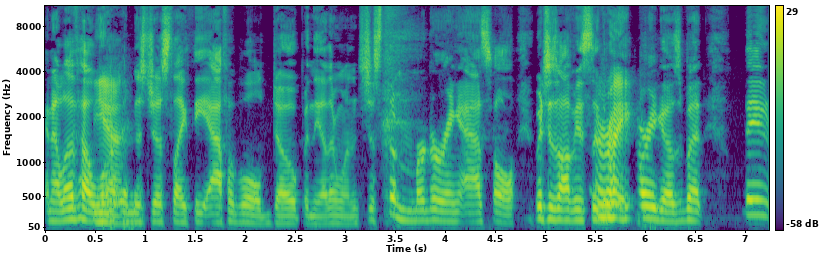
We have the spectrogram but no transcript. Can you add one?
And I love how one Yeah. of them is just like the affable dope, and the other one's just the murdering asshole, which is obviously the way Right. story goes. But they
